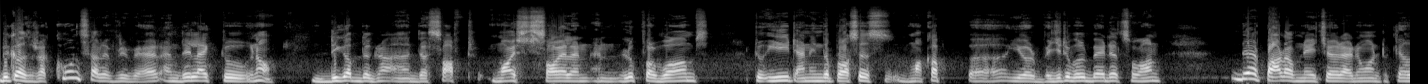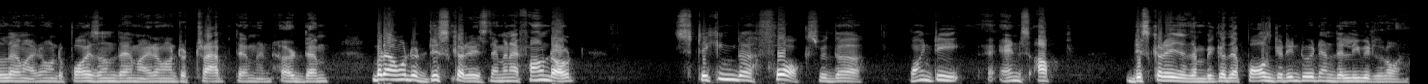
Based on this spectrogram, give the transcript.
Because raccoons are everywhere and they like to, you know, dig up the ground, the soft, moist soil and, and look for worms to eat and in the process muck up uh, your vegetable bed and so on. They are part of nature. I don't want to kill them. I don't want to poison them. I don't want to trap them and hurt them. But I want to discourage them. And I found out sticking the forks with the pointy ends up discourages them because their paws get into it and they leave it alone.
